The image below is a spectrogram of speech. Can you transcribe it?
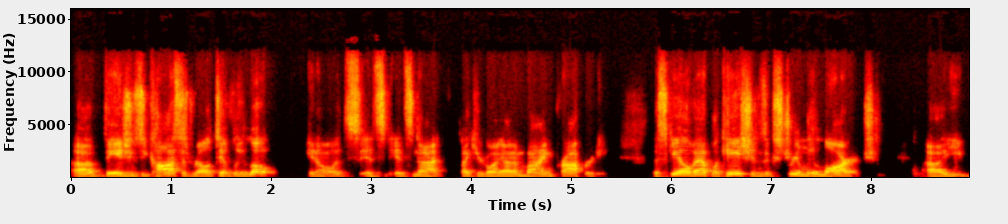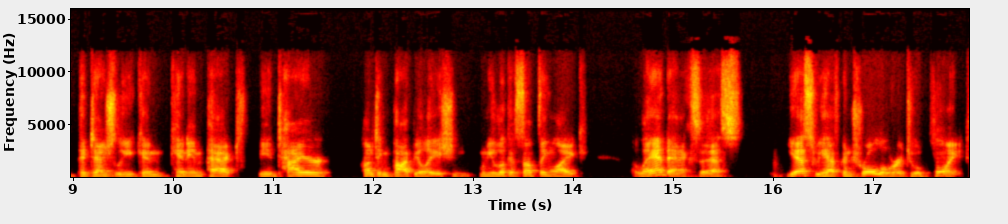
Uh, the agency cost is relatively low. You know, it's it's it's not like you're going out and buying property. The scale of application is extremely large. Uh, you potentially can can impact the entire hunting population. When you look at something like land access, yes, we have control over it to a point,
